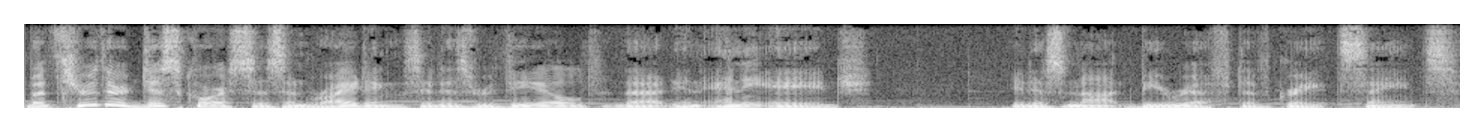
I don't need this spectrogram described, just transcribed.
But through their discourses and writings, it is revealed that in any age it is not bereft of great saints.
